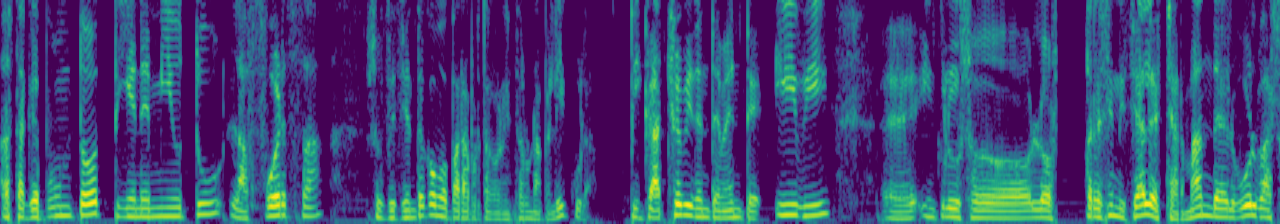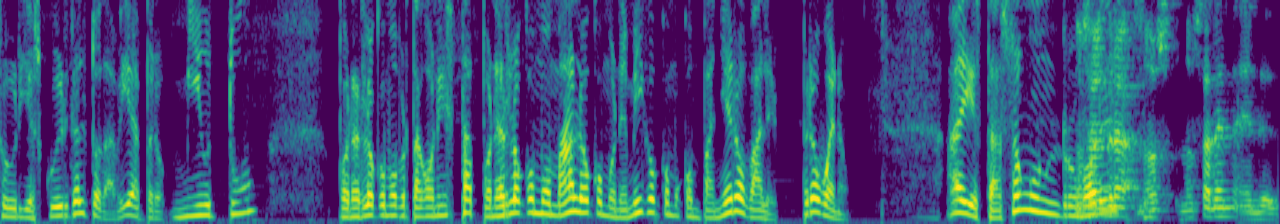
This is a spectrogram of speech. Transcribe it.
hasta qué punto tiene Mewtwo la fuerza suficiente como para protagonizar una película. Pikachu, evidentemente, Eevee, eh, incluso los tres iniciales, Charmander, Bulbasaur y Squirtle todavía, pero Mewtwo, ponerlo como protagonista, ponerlo como malo, como enemigo, como compañero, vale. Pero bueno, ahí está, son un saldrá- no, no salen, en-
